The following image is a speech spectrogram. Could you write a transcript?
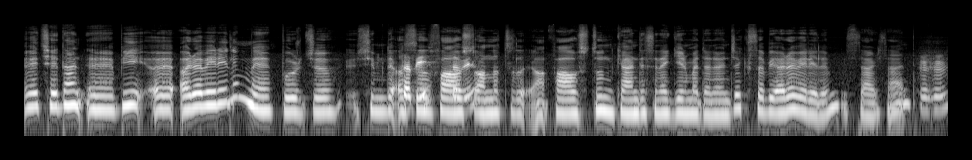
Evet şeyden e, bir e, ara verelim mi Burcu? Şimdi asıl tabii, Faust tabii. Faust'un kendisine girmeden önce kısa bir ara verelim istersen. Hı hı.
